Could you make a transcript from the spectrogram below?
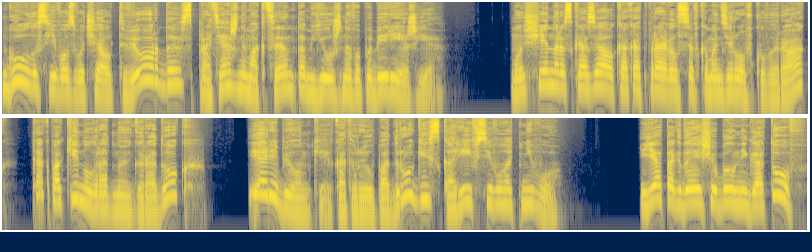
Голос его звучал твердо, с протяжным акцентом южного побережья. Мужчина рассказал, как отправился в командировку в Ирак, как покинул родной городок и о ребенке, который у подруги, скорее всего, от него. Я тогда еще был не готов,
